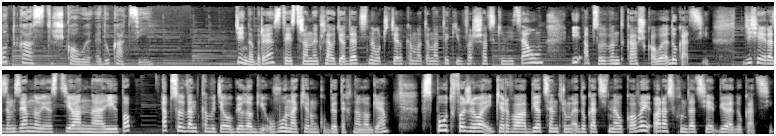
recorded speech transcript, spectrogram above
Podcast Szkoły Edukacji. Dzień dobry, z tej strony Klaudia Dec, nauczycielka matematyki w Warszawskim Liceum i absolwentka Szkoły Edukacji. Dzisiaj razem ze mną jest Joanna Lilpop, absolwentka Wydziału Biologii UW na kierunku biotechnologia. Współtworzyła i kierowała Biocentrum Edukacji Naukowej oraz Fundację Bioedukacji.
